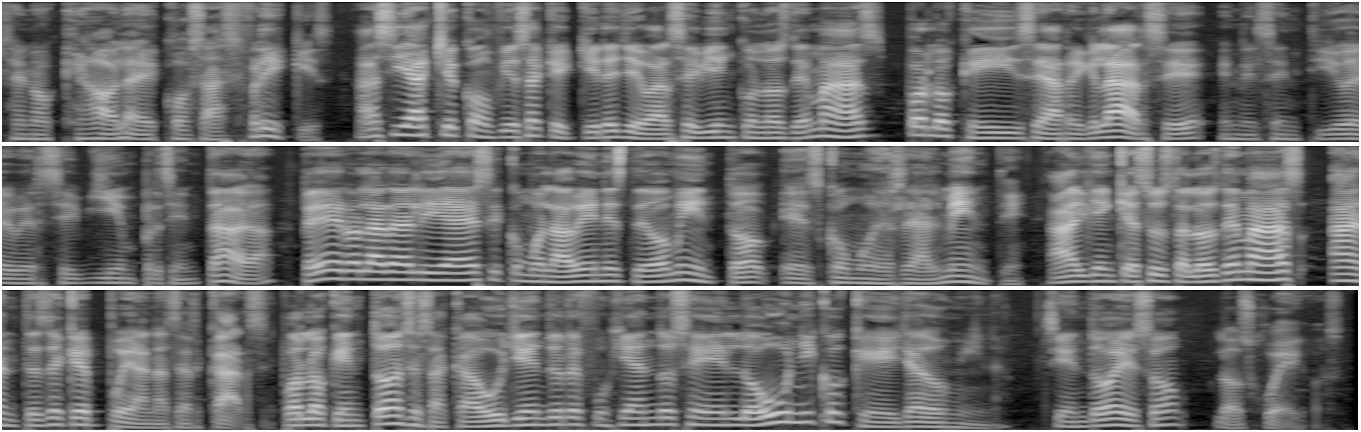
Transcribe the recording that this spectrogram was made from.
sino que habla de cosas frikis. Así Akio confiesa que quiere llevarse bien con los demás, por lo que dice arreglarse, en el sentido de verse bien presentada, pero la realidad es que como la ve en este momento, es como es realmente, alguien que asusta a los demás antes de que puedan acercarse, por lo que entonces acaba huyendo y refugiándose en lo único que ella domina, siendo eso los juegos.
